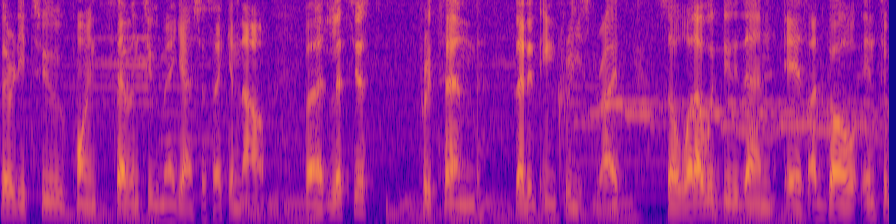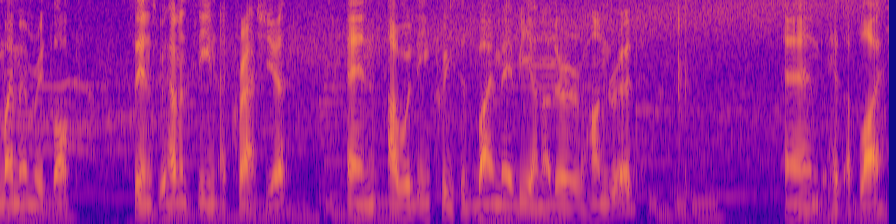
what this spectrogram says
32.72 megahash a second now, but let's just pretend that it increased, right? So what I would do then is I'd go into my memory clock, since we haven't seen a crash yet, and I would increase it by maybe another 100 and hit apply.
